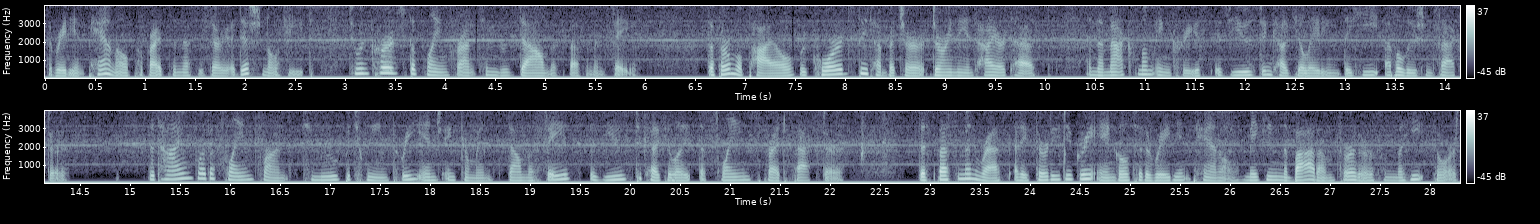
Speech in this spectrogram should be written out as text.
The radiant panel provides the necessary additional heat to encourage the flame front to move down the specimen face. The thermopile records the temperature during the entire test, and the maximum increase is used in calculating the heat evolution factor. The time for the flame front to move between 3-inch increments down the face is used to calculate the flame spread factor. The specimen rests at a 30 degree angle to the radiant panel, making the bottom further from the heat source,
